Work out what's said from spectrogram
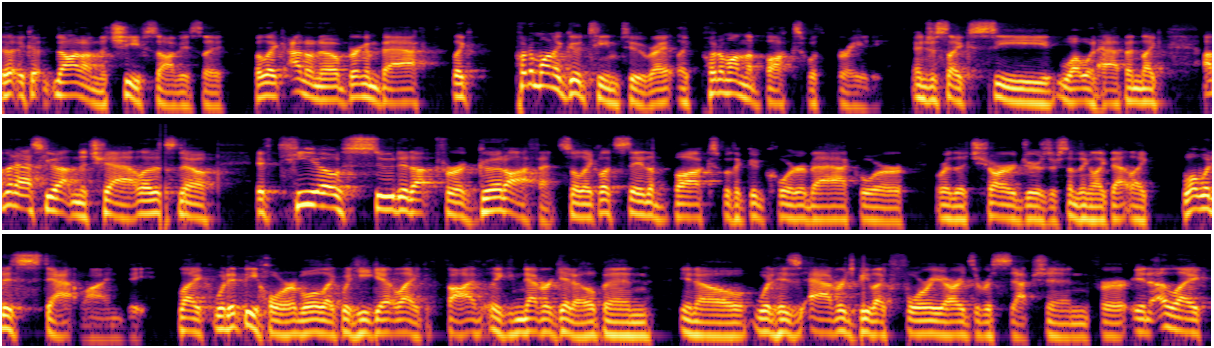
like, not on the Chiefs, obviously, but like, I don't know, bring him back, like put him on a good team too, right? Like put him on the Bucks with Brady and just like see what would happen. Like I'm going to ask you out in the chat. Let us know if T.O. suited up for a good offense, so like let's say the Bucks with a good quarterback or or the Chargers or something like that, like what would his stat line be? Like would it be horrible? Like would he get like five like never get open? You know, would his average be like four yards of reception for you know like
